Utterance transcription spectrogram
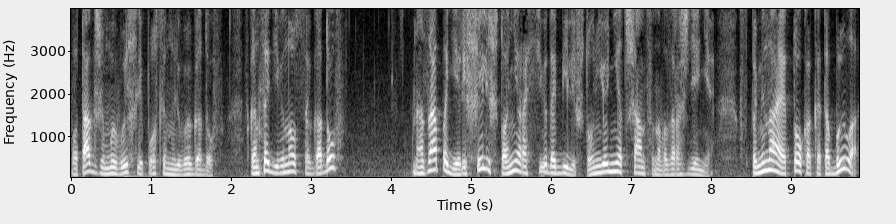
вот так же мы вышли после нулевых годов. В конце 90-х годов на Западе решили, что они Россию добили, что у нее нет шанса на возрождение. Вспоминая то, как это было,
